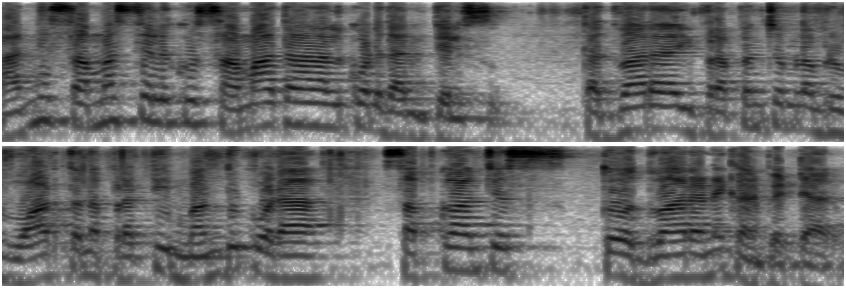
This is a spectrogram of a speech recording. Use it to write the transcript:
అన్ని సమస్యలకు సమాధానాలు కూడా దానికి తెలుసు. తద్వారా ఈ ప్రపంచంలో వాడుతున్న ప్రతి మందు కూడా సబ్ కాన్షియస్తో ద్వారానే కనిపెట్టారు.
